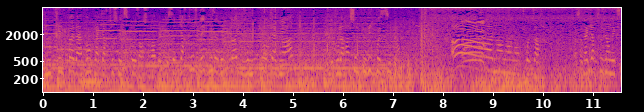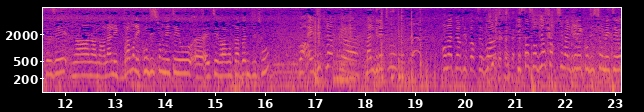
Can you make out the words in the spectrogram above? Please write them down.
qu'ils nous crient le code avant que la cartouche m'explose. hein. Je vous rappelle que cette cartouche, dès que vous avez le code, vous vous mettez au cadenas et vous l'arrachez le plus vite possible. hein. Oh non, non, non, trop tard. La cartouche vient d'exploser. Non, non, non. Là, les- vraiment, les conditions météo euh, étaient vraiment pas bonnes du tout. Bon, et dites-leur que euh, malgré tout, on a perdu le porte-voix. Ils s'en sont bien sortis malgré les conditions météo.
